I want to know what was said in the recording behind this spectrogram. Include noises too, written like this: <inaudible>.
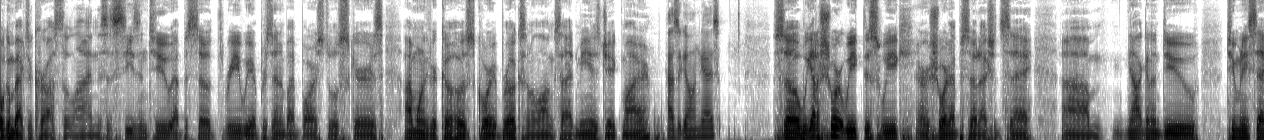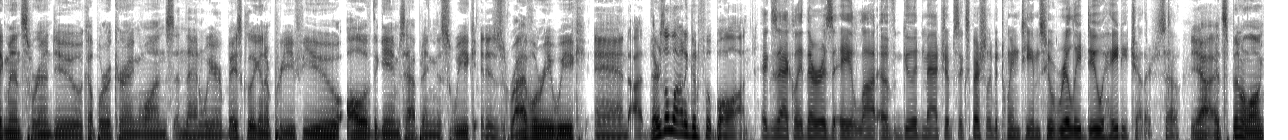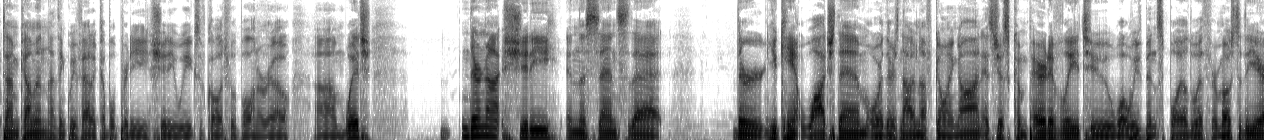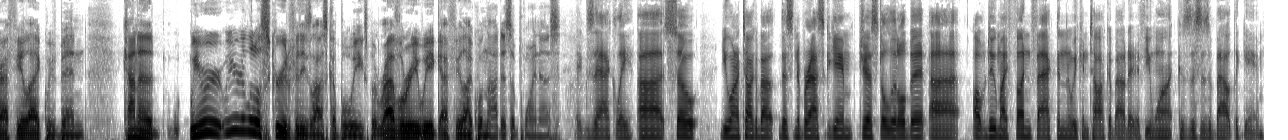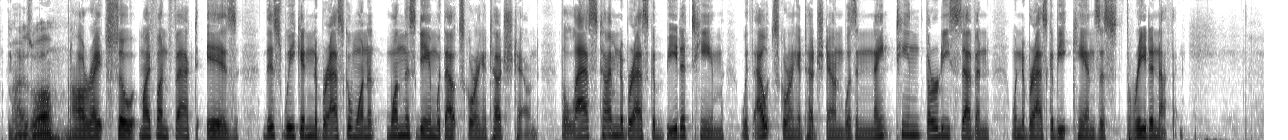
Welcome back to Cross the Line. This is season two, episode three. We are presented by Barstool Skurs. I'm one of your co-hosts, Corey Brooks, and alongside me is Jake Meyer. How's it going, guys? So we got a short week this week, or a short episode, I should say. Um, not gonna do too many segments. We're going to do a couple recurring ones, and then we are basically going to preview all of the games happening this week. It is rivalry week, and uh, there's a lot of good football on. Exactly. There is a lot of good matchups, especially between teams who really do hate each other. So yeah, it's been a long time coming. I think we've had a couple pretty shitty weeks of college football in a row, um, which they're not shitty in the sense that they're you can't watch them or there's not enough going on. It's just comparatively to what we've been spoiled with for most of the year. I feel like we've been kind of we were we were a little screwed for these last couple weeks, but rivalry week I feel like will not disappoint us. Exactly. Uh, so you want to talk about this Nebraska game just a little bit? Uh, I'll do my fun fact and then we can talk about it if you want because this is about the game. Might as well. All right. So my fun fact is this weekend Nebraska won won this game without scoring a touchdown. The last time Nebraska beat a team without scoring a touchdown was in 1937 when Nebraska beat Kansas 3 to nothing.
